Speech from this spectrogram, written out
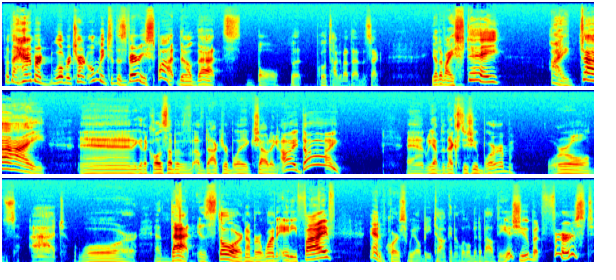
for the hammer will return only to this very spot. Now that's bull, but we'll talk about that in a second. Yet if I stay, I die. And you get a close up of, of Dr. Blake shouting, I die. And we have the next issue blurb Worlds at War. And that is Thor number 185. And of course, we'll be talking a little bit about the issue. But first,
